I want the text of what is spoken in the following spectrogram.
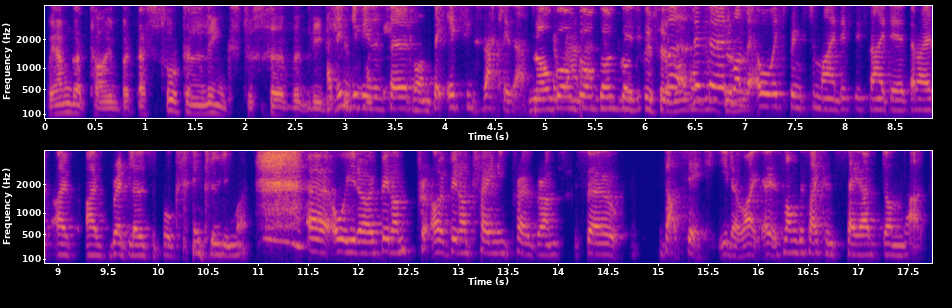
we haven't got time, but that sort of links to servant leadership. I didn't give you the third one, but it's exactly that. No, go on, go on, go on, go on. The, well, the third one that always springs to mind is this idea that I, have I've read loads of books, including mine, uh, or you know, I've been on I've been on training programs, so that's it. You know, I, as long as I can say I've done that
